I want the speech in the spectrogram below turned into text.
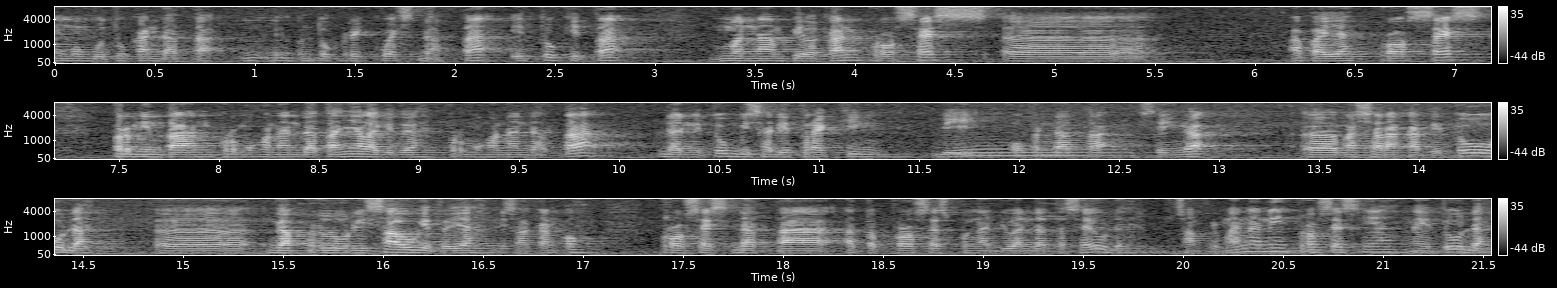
yang membutuhkan data untuk request data itu kita menampilkan proses eh, apa ya proses permintaan permohonan datanya lah gitu ya permohonan data dan itu bisa di tracking di open data. Sehingga eh, masyarakat itu udah eh, nggak perlu risau gitu ya. Misalkan oh proses data atau proses pengajuan data saya udah sampai mana nih prosesnya? Nah itu udah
